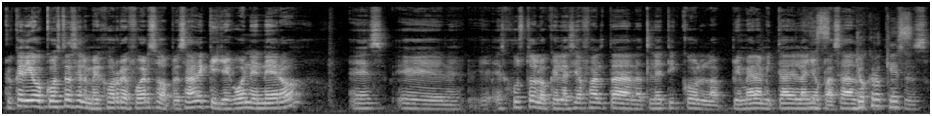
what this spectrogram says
creo que Diego Costa es el mejor refuerzo, a pesar de que llegó en enero. Es, eh, es justo lo que le hacía falta al Atlético la primera mitad del año Es- pasado. yo creo que es-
